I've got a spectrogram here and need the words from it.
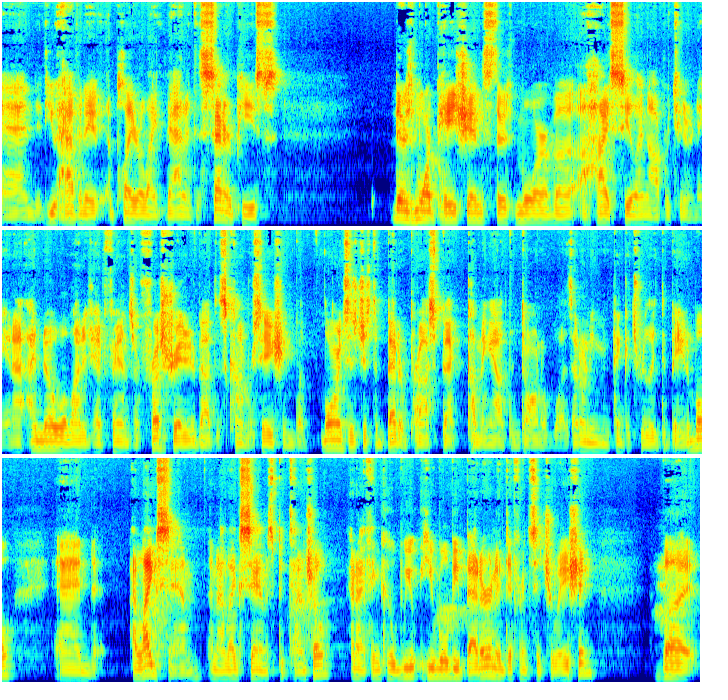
And if you have a, player like that at the centerpiece, there's more patience. There's more of a, a high ceiling opportunity. And I, I, know a lot of Jet fans are frustrated about this conversation, but Lawrence is just a better prospect coming out than Darnold was. I don't even think it's really debatable. And I like Sam and I like Sam's potential, and I think he will be better in a different situation. But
